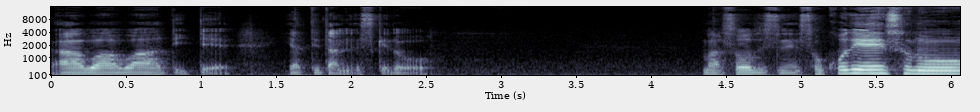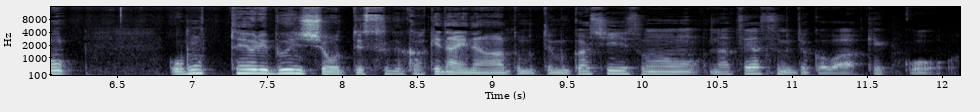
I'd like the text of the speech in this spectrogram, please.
あーわーわーって言ってやってたんですけど、まあそうですね、そこでその、思ったより文章ってすぐ書けないなと思って、昔その夏休みとかは結構、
